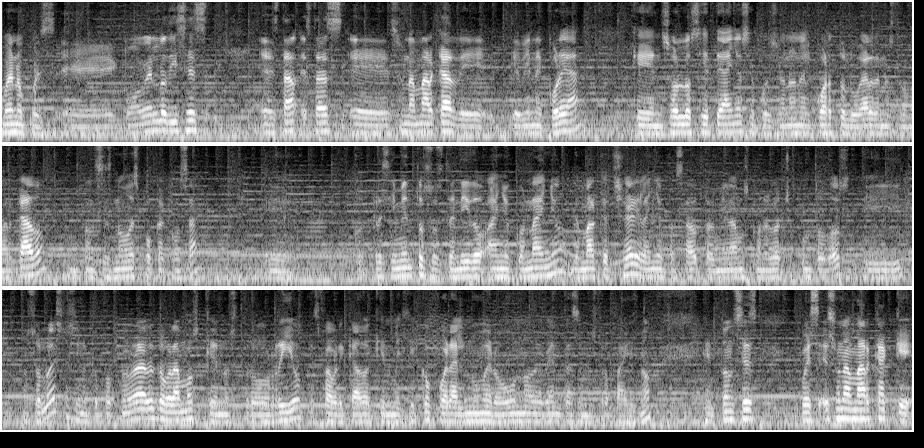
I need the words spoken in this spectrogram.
Bueno, pues como bien lo dices, esta, es una marca de, que viene de Corea, que en solo siete años se posicionó en el cuarto lugar de nuestro mercado, entonces no es poca cosa. Eh, crecimiento sostenido año con año de market share. El año pasado terminamos con el 8.2 y no solo eso, sino que por primera vez logramos que nuestro río, que es fabricado aquí en México, fuera el número uno de ventas en nuestro país, ¿no? Entonces, pues es una marca que,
